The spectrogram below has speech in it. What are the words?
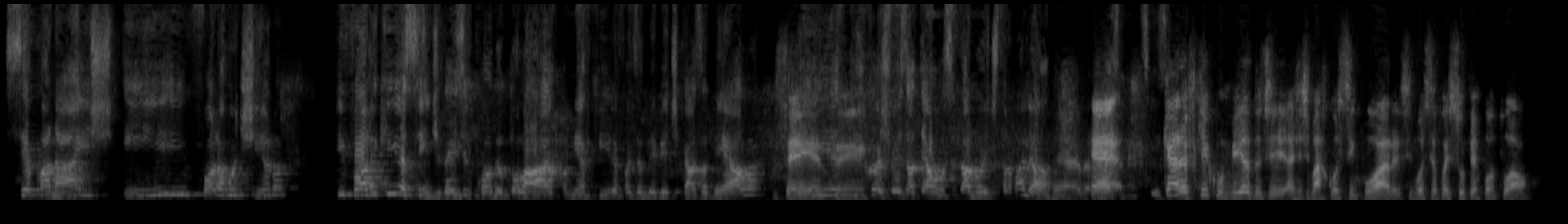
semanais e fora a rotina e fora que, assim, de vez em quando eu tô lá com a minha filha fazendo dever de casa dela sim, e sim. fico, às vezes, até 11 da noite trabalhando. É, é, cara, eu fiquei com medo de... A gente marcou 5 horas e você foi super pontual.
